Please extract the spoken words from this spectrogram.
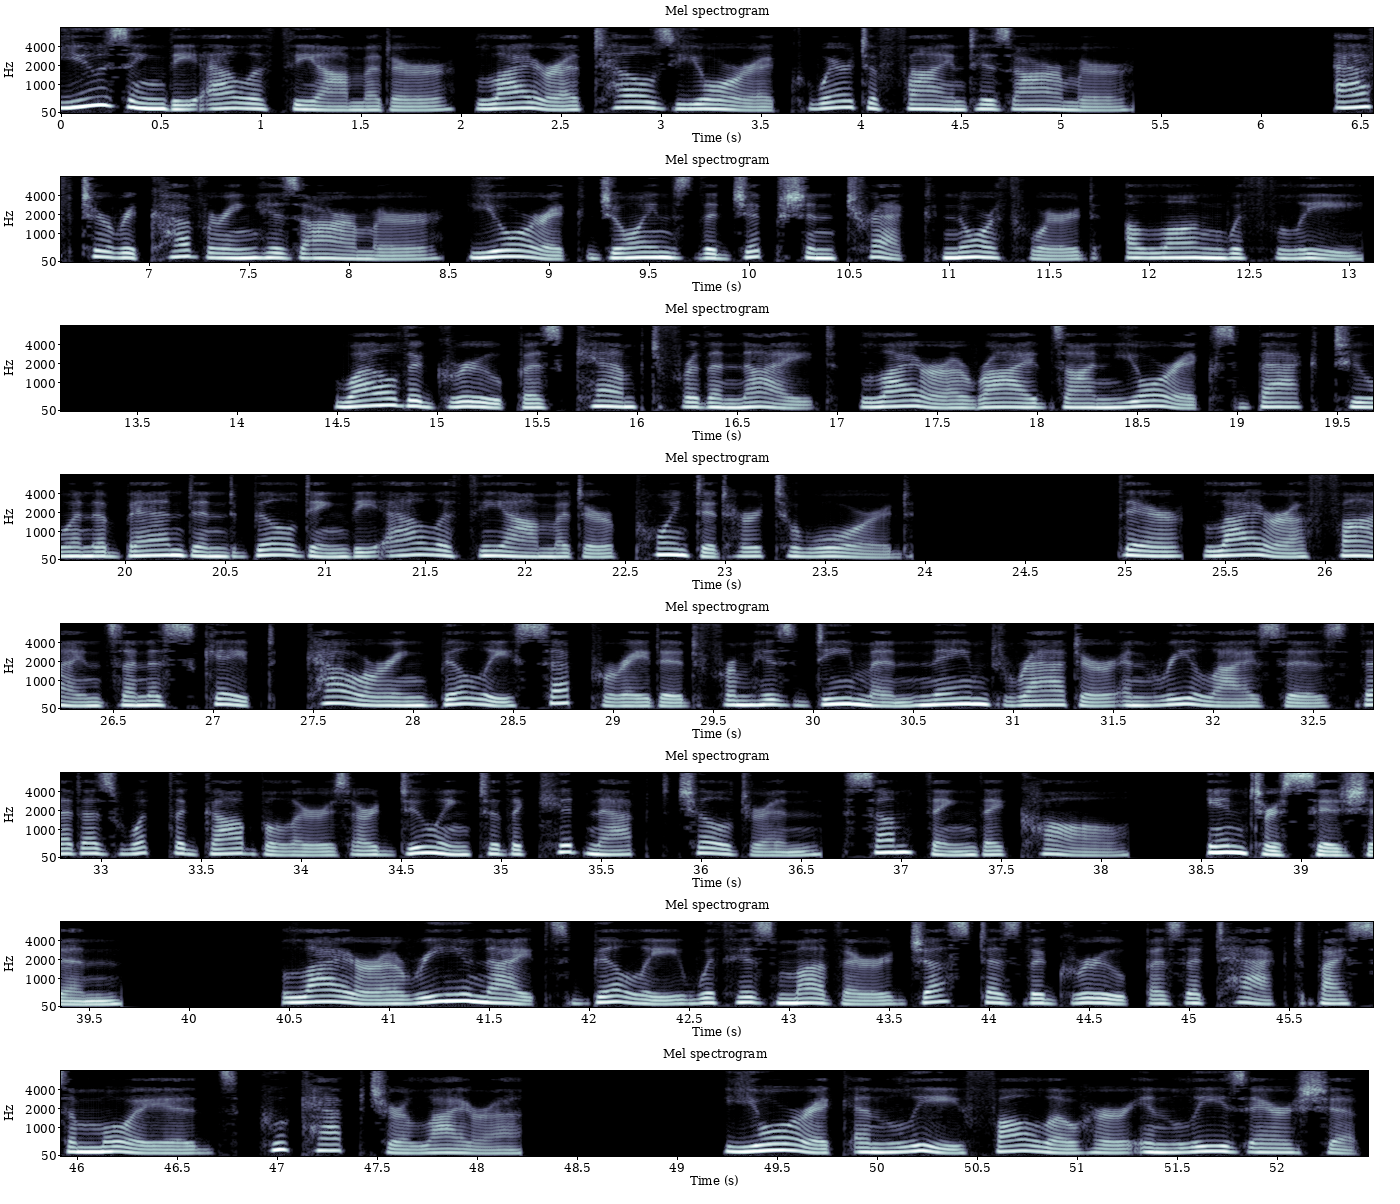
Using the alethiometer, Lyra tells Iorek where to find his armor. After recovering his armor, Iorek joins the Egyptian trek northward, along with Lee. While the group is camped for the night, Lyra rides on Iorek's back to an abandoned building the alethiometer pointed her toward. There, Lyra finds an escaped, cowering Billy separated from his demon named Ratter and realizes that is what the gobblers are doing to the kidnapped children, something they call intercision. Lyra reunites Billy with his mother just as the group is attacked by Samoyeds, who capture Lyra. Iorek and Lee follow her in Lee's airship.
